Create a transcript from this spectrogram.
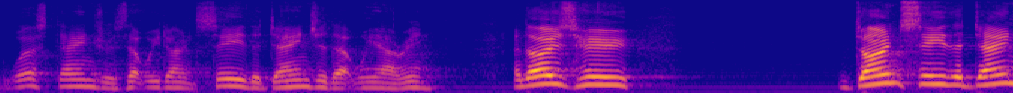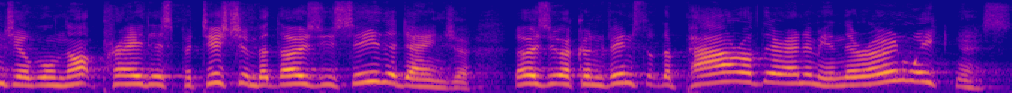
The worst danger is that we don't see the danger that we are in. And those who don't see the danger will not pray this petition, but those who see the danger, those who are convinced of the power of their enemy and their own weakness,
